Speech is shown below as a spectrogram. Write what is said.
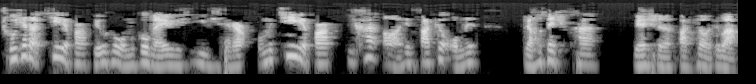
出现了借方，比如说我们购买一一批材料，我们借方一看啊，这发票，我们然后再去看原始的发票，对吧？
